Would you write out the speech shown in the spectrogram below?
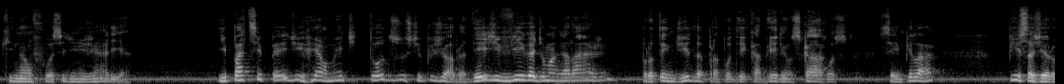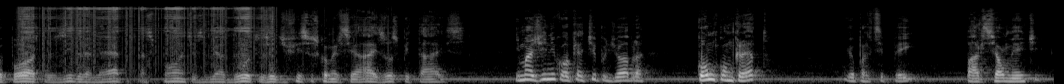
que não fosse de engenharia. E participei de realmente todos os tipos de obra, desde viga de uma garagem protendida para poder caberem os carros sem pilar, pistas de aeroportos, hidrelétricas, pontes, viadutos, edifícios comerciais, hospitais. Imagine qualquer tipo de obra com concreto. Eu participei parcialmente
